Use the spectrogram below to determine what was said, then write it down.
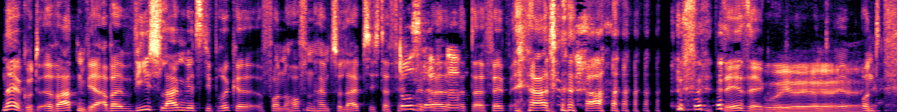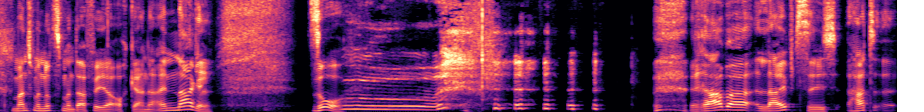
Naja, gut, äh, warten wir. Aber wie schlagen wir jetzt die Brücke von Hoffenheim zu Leipzig? Da fällt mir, da, da fällt mir, ja, sehr, sehr gut. Ui, ui, ui, und, und manchmal nutzt man dafür ja auch gerne einen Nagel. So. Uh. Raber Leipzig hat äh,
